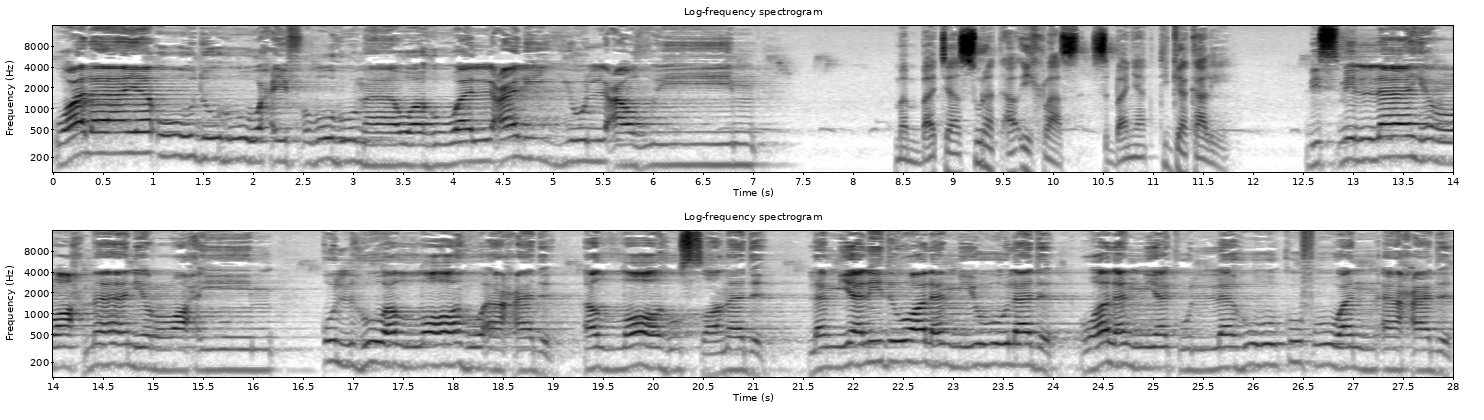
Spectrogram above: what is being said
ولا يؤوده حفظهما وهو العلي العظيم. Membaca surat Al-Ikhlas sebanyak tiga kali. بسم الله الرحمن الرحيم قل هو الله احد الله الصمد لم يلد ولم يولد ولم يكن له كفوا احد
